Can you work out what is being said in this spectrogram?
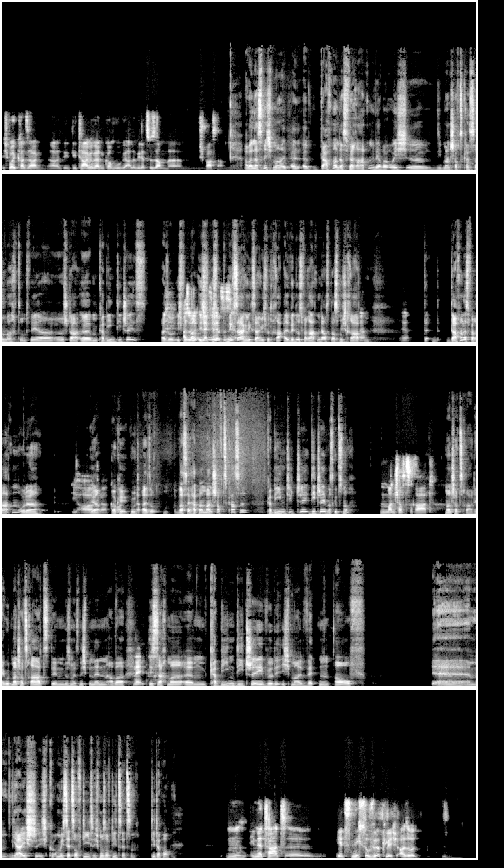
Ich wollte gerade sagen, ja, die, die Tage werden kommen, wo wir alle wieder zusammen ähm, Spaß haben. Aber lass mich mal, äh, äh, darf man das verraten, wer bei euch äh, die Mannschaftskasse macht und wer äh, ähm, Kabinen-DJ ist? Also ich würde also, ich, ich würd nichts sagen, nichts sagen. Ich würde, also wenn du es verraten darfst, lass mich raten. Ja. ja. Darf man das verraten oder? Ja, ja? klar. Okay, man. gut. Ja. Also was hat man? Mannschaftskasse, Kabinen-DJ, DJ, was gibt's noch? Mannschaftsrat. Mannschaftsrat. Ja gut, Mannschaftsrat, den müssen wir jetzt nicht benennen, aber nee. ich sag mal, ähm, Kabinen-DJ würde ich mal wetten auf ähm, ja, ich, ich, komm, ich setze auf Diet. Ich muss auf Diet setzen. Dieter Pauken. Hm, in der Tat, äh, jetzt nicht so wirklich. Also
